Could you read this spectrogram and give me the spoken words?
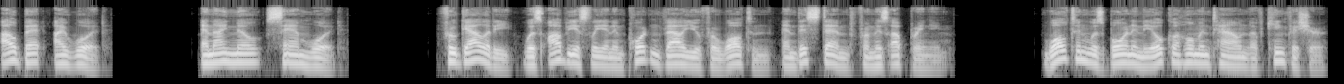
I'll bet I would. And I know Sam would. Frugality was obviously an important value for Walton and this stemmed from his upbringing. Walton was born in the Oklahoman town of Kingfisher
